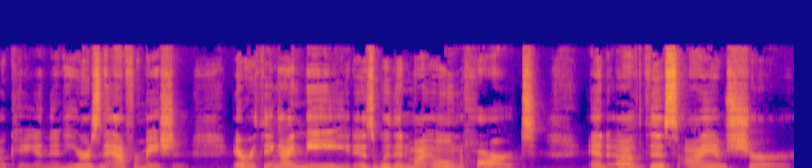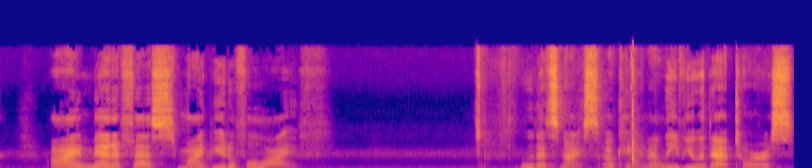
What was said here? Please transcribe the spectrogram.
Okay, and then here is an affirmation. Everything I need is within my own heart, and of this I am sure. I manifest my beautiful life. Ooh, that's nice. Okay, and I leave you with that, Taurus.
